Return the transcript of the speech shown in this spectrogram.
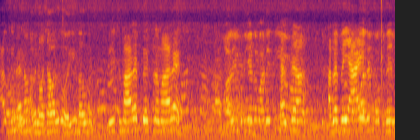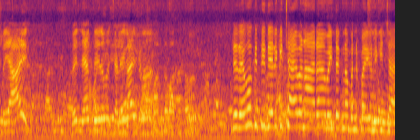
अबे नौशा तो होगी बाबू पीठ मारे पेट न मारे। हमारे बुढ़िया दबा देती कल से अबे भई आए भई भई आए। भई नेक देर में चलेगा इतना। ये देखो कितनी देर की चाय बना रहे हैं वहीं तक ना बन पाई उन्हीं की चाय।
